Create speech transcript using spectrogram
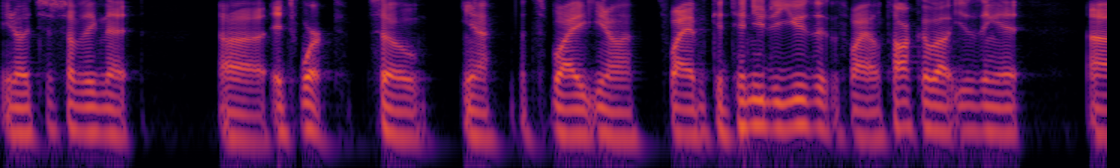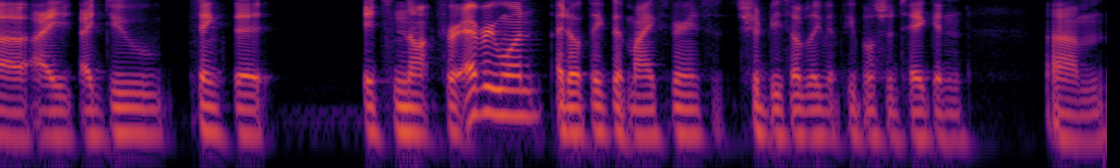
you know it's just something that uh, it's worked. So yeah, that's why you know that's why I've continued to use it. That's why I'll talk about using it. Uh, I I do think that it's not for everyone. I don't think that my experience should be something that people should take and um,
